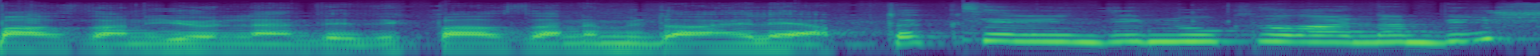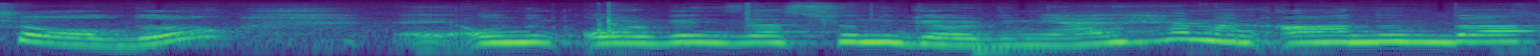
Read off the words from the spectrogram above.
Bazılarını yönlendirdik, bazılarına müdahale yaptık. Sevindiğim noktalardan biri şu oldu. E, onun organizasyonu gördüm yani. Hemen anında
